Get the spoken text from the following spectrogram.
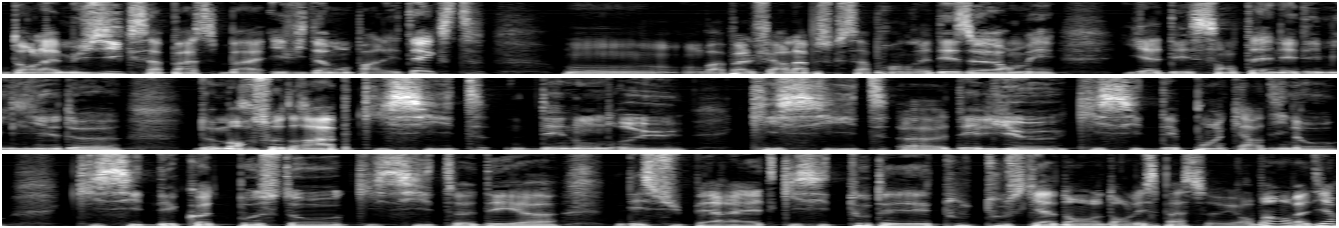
Dans la musique, ça passe bah, évidemment par les textes. On ne va pas le faire là parce que ça prendrait des heures, mais il y a des centaines et des milliers de, morceaux de rap qui citent des noms de rue, qui cite euh, des lieux, qui cite des points cardinaux, qui cite des codes postaux, qui cite des, euh, des supérettes, qui cite tout, et, tout, tout ce qu'il y a dans, dans l'espace urbain, on va dire.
